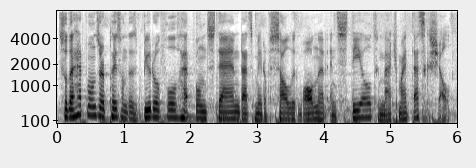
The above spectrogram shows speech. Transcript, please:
So the headphones are placed on this beautiful headphone stand stand that's made of solid walnut and steel to match my desk shelf.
